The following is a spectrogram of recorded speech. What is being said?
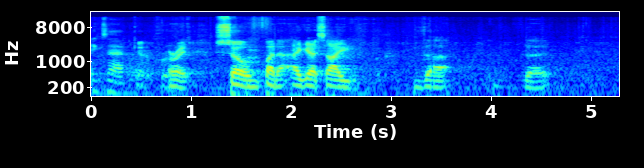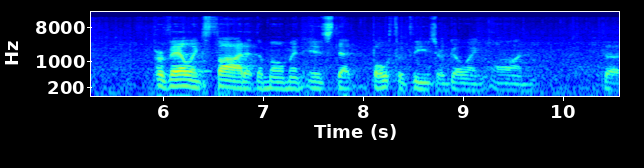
Exactly. get approved. All right, so, but I guess I, the, the prevailing thought at the moment is that both of these are going on the,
